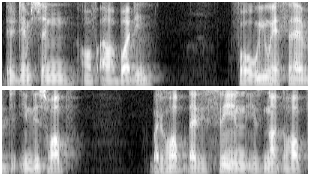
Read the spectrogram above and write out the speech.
the redemption of our body for we were saved in this hope, but hope that is seen is not hope.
